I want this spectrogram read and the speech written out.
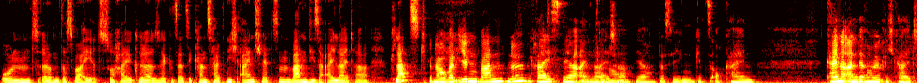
und ähm, das war jetzt zu heikel. Also sie hat gesagt, sie kann es halt nicht einschätzen, wann dieser Eileiter platzt. Genau, weil irgendwann ne, reißt der Eileiter. Genau. Ja, deswegen gibt es auch kein, keine andere Möglichkeit,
